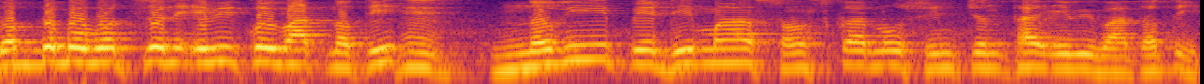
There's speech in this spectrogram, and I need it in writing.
દબદબો વધશે ને એવી કોઈ વાત નથી નવી પેઢીમાં સંસ્કારનું સિંચન થાય એવી વાત હતી.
